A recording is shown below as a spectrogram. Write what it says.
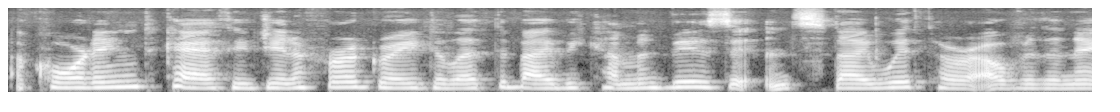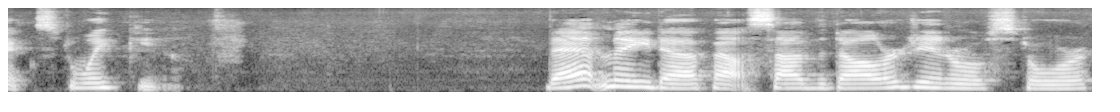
According to Kathy, Jennifer agreed to let the baby come and visit and stay with her over the next weekend. That meetup outside the Dollar General store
